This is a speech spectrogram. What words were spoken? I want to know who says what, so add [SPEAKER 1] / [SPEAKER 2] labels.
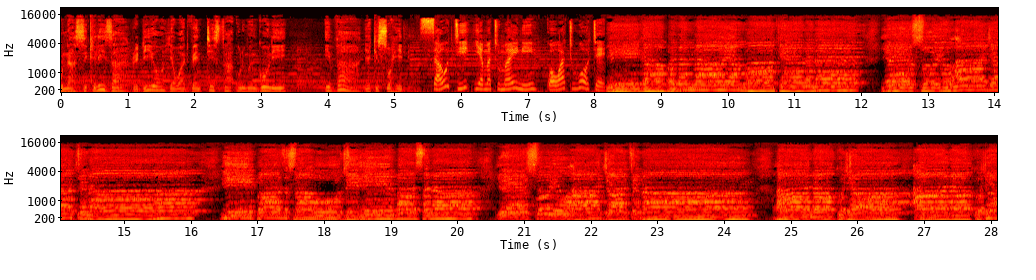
[SPEAKER 1] unasikiliza redio ya uadventista ulimwenguni idhaa ya kiswahili.
[SPEAKER 2] Sauti ya matumaini kwa watu wote.
[SPEAKER 3] Nigapandana ya makelele yesu yuaja tena. Ipaza sauti himba sana yesu yuaja tena. Anakuja anakuja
